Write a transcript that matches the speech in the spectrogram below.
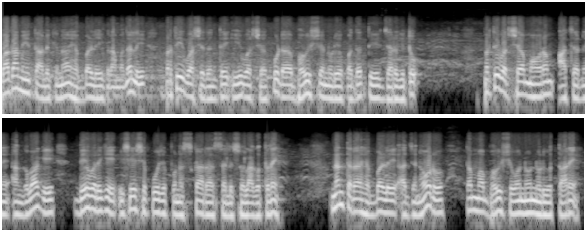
ಬಾದಾಮಿ ತಾಲೂಕಿನ ಹೆಬ್ಬಳ್ಳಿ ಗ್ರಾಮದಲ್ಲಿ ಪ್ರತಿ ವರ್ಷದಂತೆ ಈ ವರ್ಷ ಕೂಡ ಭವಿಷ್ಯ ನುಡಿಯುವ ಪದ್ಧತಿ ಜರುಗಿತು. ಪ್ರತಿ ವರ್ಷ ಮೊಹರಂ ಆಚರಣೆ ಅಂಗವಾಗಿ ದೇವರಿಗೆ ವಿಶೇಷ ಪೂಜೆ ಪುನಸ್ಕಾರ ಸಲ್ಲಿಸಲಾಗುತ್ತದೆ. ನಂತರ ಹೆಬ್ಬಳ್ಳಿ ಅಜ್ಜನವರು ತಮ್ಮ ಭವಿಷ್ಯವನ್ನು ನುಡಿಯುತ್ತಾರೆ.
